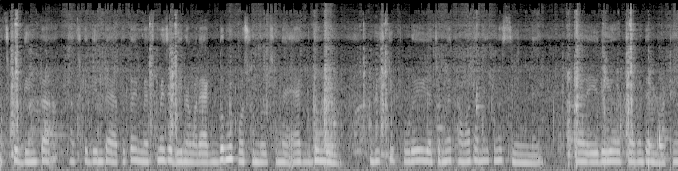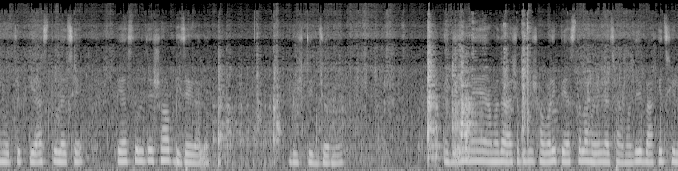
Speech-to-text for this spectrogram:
আজকের দিনটা আজকের দিনটা এতটাই ম্যাচমেচে দিন, আমার একদমই পছন্দ হচ্ছে না, একদমই বৃষ্টি পড়েই যাচ্ছে মানে থামাথামির কোনো সিন নেই। আর এদিকে হচ্ছে আমাদের মাঠে হচ্ছে পেঁয়াজ তুলেছে পেঁয়াজ তুলেছে সব ভিজে গেল বৃষ্টির জন্য। মানে আমাদের আশেপাশে সবারই পেঁয়াজ তোলা হয়ে গেছে আমাদের বাকি ছিল।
